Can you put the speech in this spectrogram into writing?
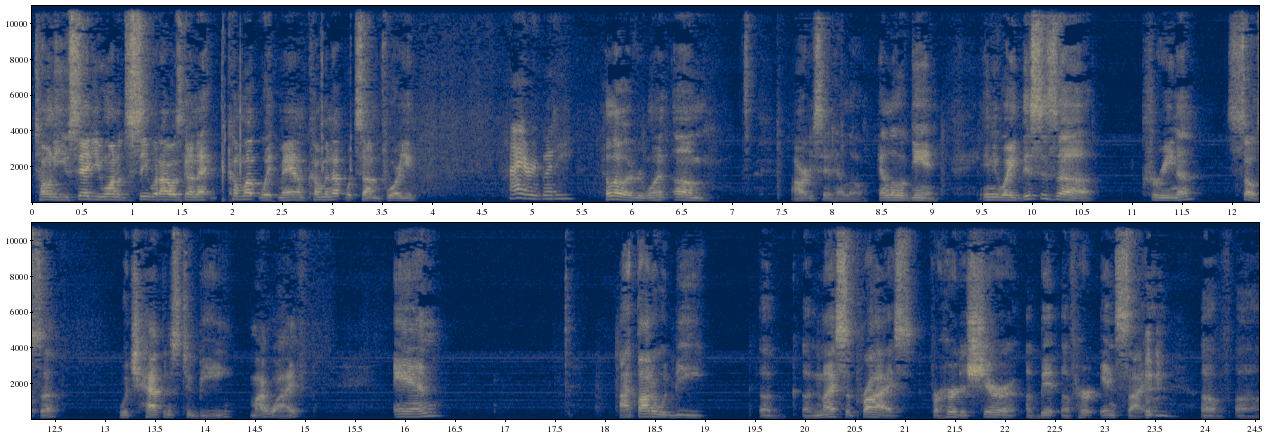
Tony, you said you wanted to see what I was going to come up with, man. I'm coming up with something for you. Hi, everybody. Hello, everyone. Um, I already said hello. Hello again. Anyway, this is uh, Karina Sosa, which happens to be my wife. And I thought it would be a, a nice surprise for her to share a bit of her insight of uh,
